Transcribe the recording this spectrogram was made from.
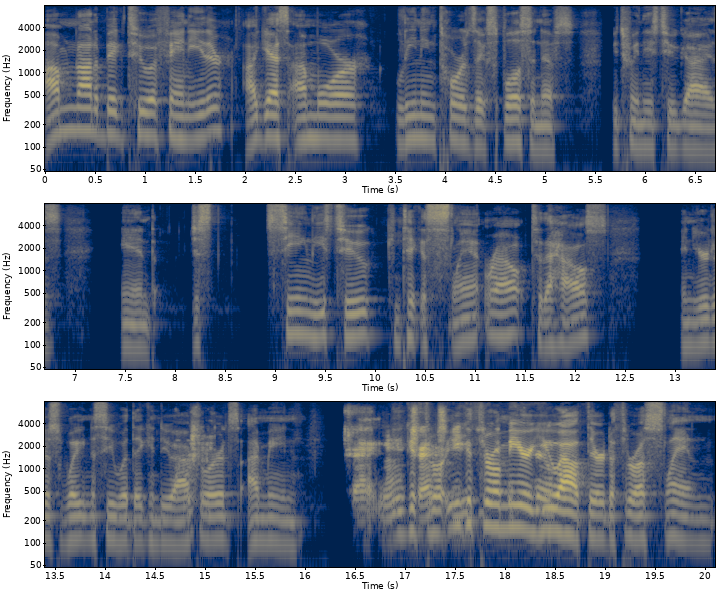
I'm not a big Tua fan either. I guess I'm more leaning towards the explosiveness between these two guys, and just seeing these two can take a slant route to the house, and you're just waiting to see what they can do afterwards. I mean, Track, yeah, you could throw you could throw me or you out there to throw a slant. And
